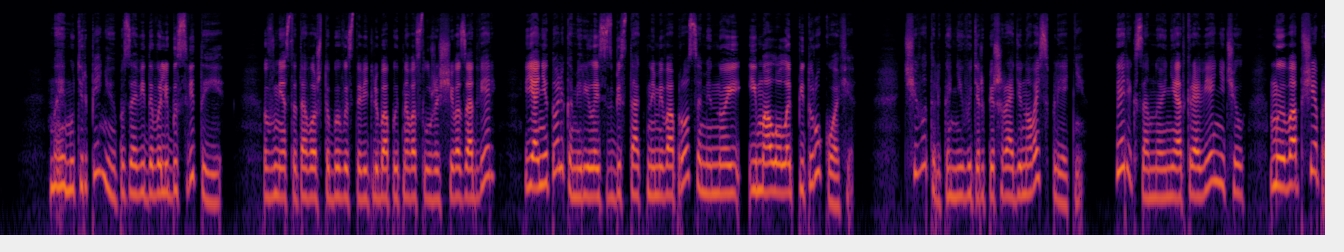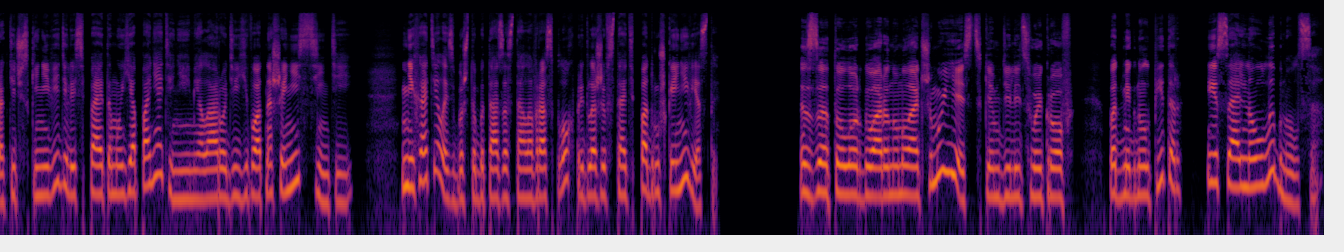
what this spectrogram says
Моему терпению позавидовали бы святые. Вместо того, чтобы выставить любопытного служащего за дверь, я не только мирилась с бестактными вопросами, но и, и молола Питеру кофе. Чего только не вытерпишь ради новой сплетни. Эрик со мной не откровенничал, мы вообще практически не виделись, поэтому я понятия не имела о роде его отношений с Синтией. Не хотелось бы, чтобы та застала врасплох, предложив стать подружкой невесты. «Зато лорду Аарону-младшему есть с кем делить свой кров», — подмигнул Питер и сально улыбнулся.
